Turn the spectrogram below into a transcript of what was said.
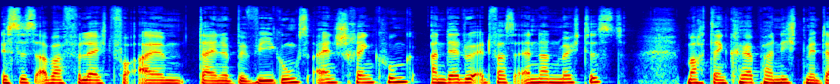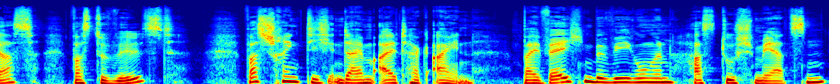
Ist es aber vielleicht vor allem deine Bewegungseinschränkung, an der du etwas ändern möchtest? Macht dein Körper nicht mehr das, was du willst? Was schränkt dich in deinem Alltag ein? Bei welchen Bewegungen hast du Schmerzen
